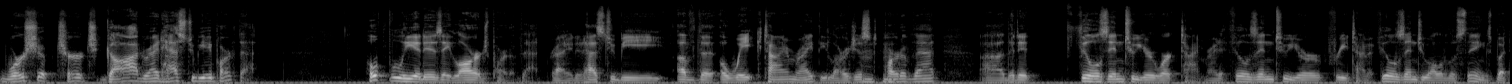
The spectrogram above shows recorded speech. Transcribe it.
worship, church, God, right, has to be a part of that. Hopefully, it is a large part of that, right? It has to be of the awake time, right? The largest part of that, uh, that it fills into your work time, right? It fills into your free time. It fills into all of those things. But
